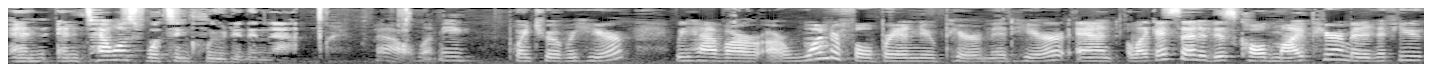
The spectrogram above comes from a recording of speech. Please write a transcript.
and, and tell us what's included in that. Well, let me point you over here. We have our, our wonderful brand new pyramid here, and like I said, it is called My Pyramid, and if you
